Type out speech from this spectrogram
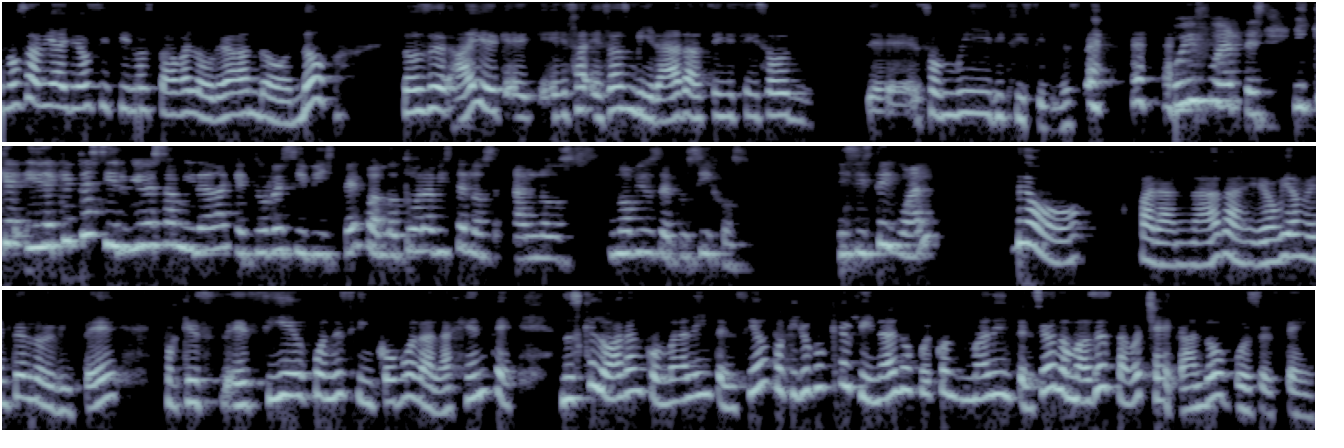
no sabía yo si sí lo estaba logrando o no. Entonces, ay, e, e, esas miradas sí, sí son eh, son muy difíciles. Muy fuertes. ¿Y, qué, ¿Y de qué te sirvió esa mirada que tú recibiste cuando tú ahora viste los, a los novios de tus hijos? ¿Hiciste igual? No, para nada. Y obviamente lo evité porque sí pones incómoda a la gente. No es que lo hagan con mala intención, porque yo creo que al final no fue con mala intención, nomás estaba checando, pues, este,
